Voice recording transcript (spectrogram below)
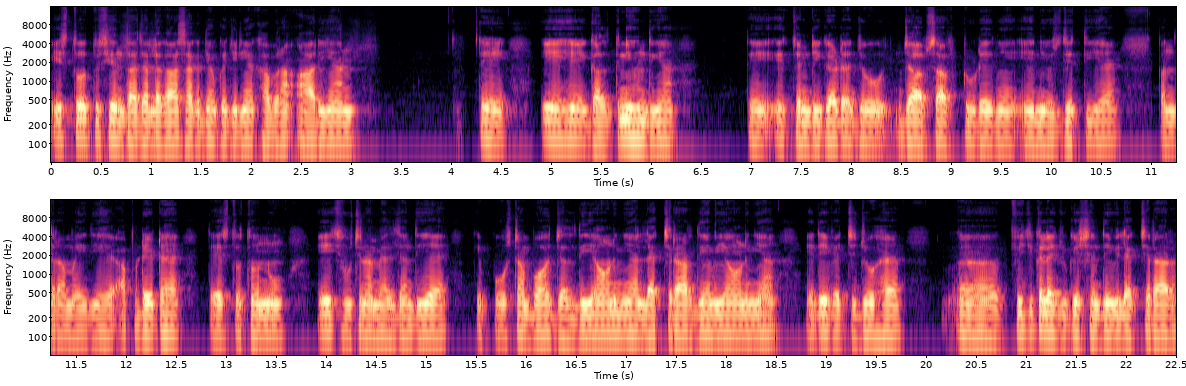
ਇਸ ਤੋਂ ਤੁਸੀਂ ਅੰਦਾਜ਼ਾ ਲਗਾ ਸਕਦੇ ਹੋ ਕਿ ਜਿਹੜੀਆਂ ਖਬਰਾਂ ਆ ਰਹੀਆਂ ਹਨ ਅਤੇ ਇਹ ਗਲਤ ਨਹੀਂ ਹੁੰਦੀਆਂ। ਅਤੇ ਇਹ ਚੰਡੀਗੜ੍ਹ ਜੋ ਜਾਬਸ ਆਫ ਟੂਡੇ ਨੇ ਇਹ ਨਿਊਜ਼ ਦਿੱਤੀ ਹੈ 15 ਮਈ ਦੀ ਇਹ ਅਪਡੇਟ ਹੈ ਅਤੇ ਇਸ ਤੋਂ ਤੁਹਾਨੂੰ ਇਹ ਸੂਚਨਾ ਮਿਲ ਜਾਂਦੀ ਹੈ ਕਿ ਪੋਸਟਾਂ ਬਹੁਤ ਜਲਦੀ ਆਉਣਗੀਆਂ ਲੈਕਚਰਾਰ ਦੀਆਂ ਵੀ ਆਉਣਗੀਆਂ, ਇਹਦੇ ਵਿੱਚ ਜੋ ਹੈ ਫਿਜ਼ੀਕਲ ਐਜੂਕੇਸ਼ਨ ਦੇ ਵੀ ਲੈਕਚਰਾਰ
